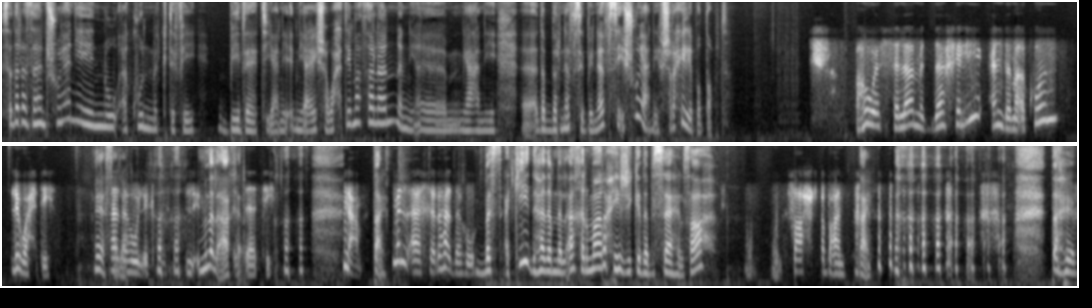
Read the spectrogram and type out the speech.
استاذه رزان شو يعني إنه أكون مكتفي بذاتي؟ يعني إني أعيش وحدي مثلا إني يعني أدبر نفسي بنفسي شو يعني؟ اشرحي لي بالضبط. هو السلام الداخلي عندما أكون لوحدي. يا سلام. هذا هو من الآخر. الذاتي. نعم. طيب. من الآخر هذا هو. بس أكيد هذا من الآخر ما راح يجي كذا بالساهل صح؟ صح طبعا. طيب. طيب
